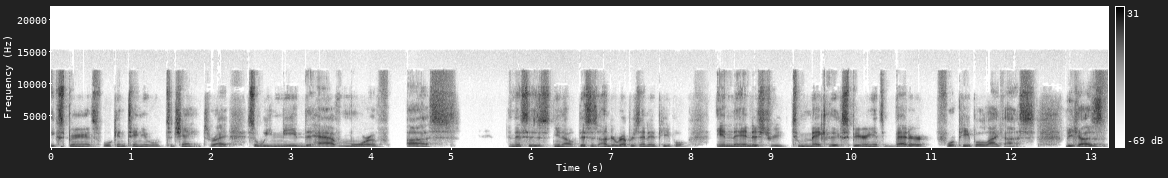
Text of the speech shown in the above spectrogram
experience will continue to change, right? So we need to have more of us and this is you know this is underrepresented people in the industry to make the experience better for people like us. Because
